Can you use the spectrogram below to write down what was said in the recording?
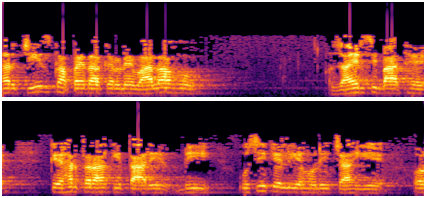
ہر چیز کا پیدا کرنے والا ہو۔ ظاہر سی بات ہے کہ ہر طرح کی تعریف بھی اسی کے لیے ہونی چاہیے اور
